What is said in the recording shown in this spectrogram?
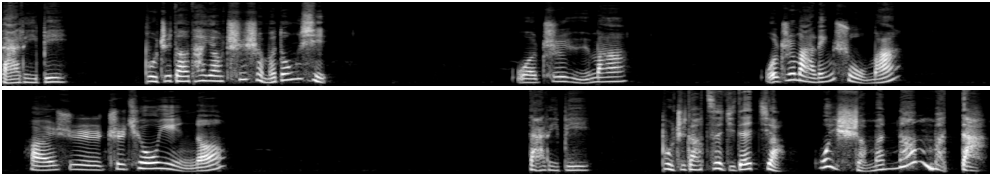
达利比不知道他要吃什么东西。我吃鱼吗？我吃马铃薯吗？还是吃蚯蚓呢？达利比不知道自己的脚为什么那么大。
